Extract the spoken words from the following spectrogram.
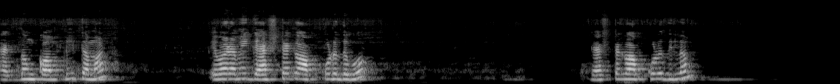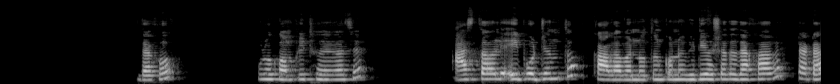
একদম কমপ্লিট আমার। এবার আমি গ্যাসটাকে অফ করে দেব। গ্যাসটাকে অফ করে দিলাম। দেখো, পুরো কমপ্লিট হয়ে গেছে। আজ তাহলে এই পর্যন্ত। কাল আবার নতুন কোনো ভিডিওর সাথে দেখা হবে। টাটা।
